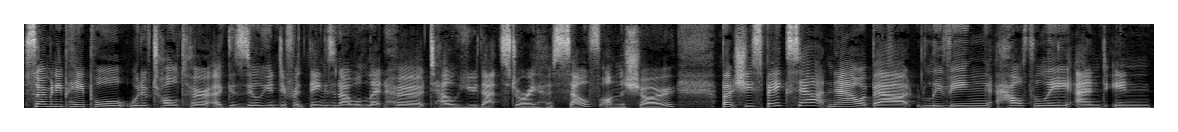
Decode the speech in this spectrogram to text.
So many people would have told her a gazillion different things, and I will let her tell you that story herself on the show. But she speaks out now about living healthily and in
